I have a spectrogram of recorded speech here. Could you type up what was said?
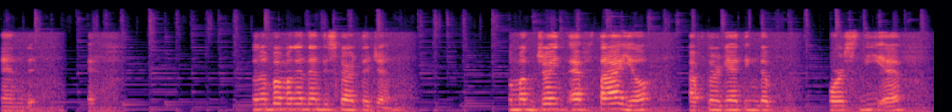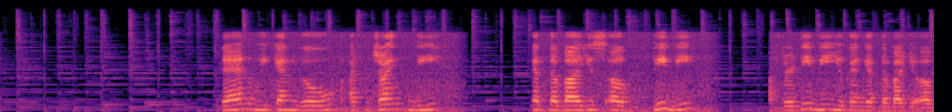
and F. So, na ba magandang diskarte dyan? So, mag-joint F tayo after getting the force DF. Then, we can go at joint D, get the values of DB. After DB, you can get the value of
